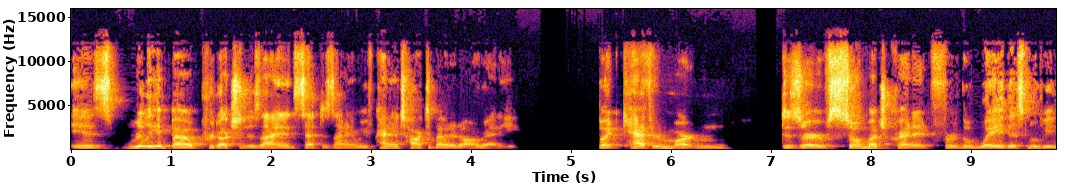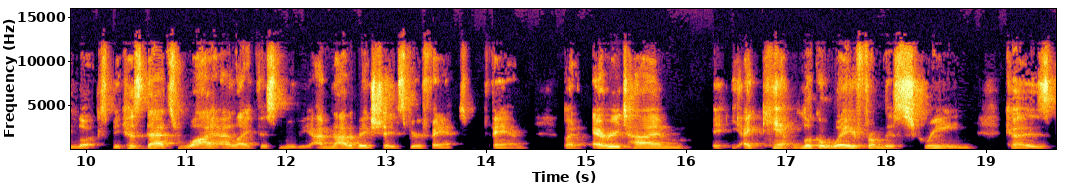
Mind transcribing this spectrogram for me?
is really about production design and set design, and we've kind of talked about it already. But Catherine Martin deserves so much credit for the way this movie looks because that's why I like this movie. I'm not a big Shakespeare fan, fan but every time I can't look away from this screen because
